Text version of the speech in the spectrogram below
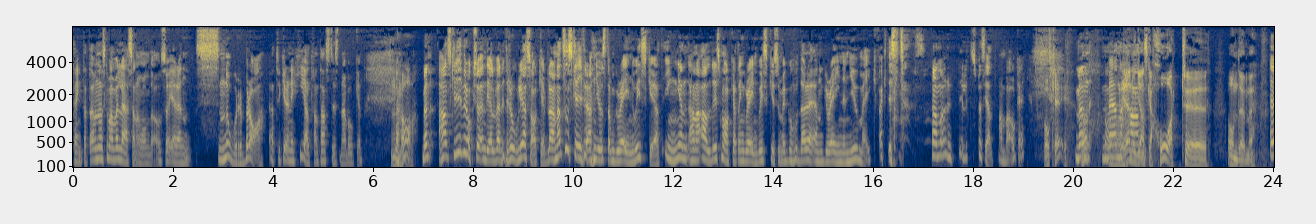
tänkt att den ska man väl läsa någon gång då. Och så är den snorbra. Jag tycker den är helt fantastisk den här boken. Jaha. Men han skriver också en del väldigt roliga saker. Bland annat så skriver han just om grain whisky. Att ingen, han har aldrig smakat en grain whisky som är godare än grain new make faktiskt. Han har, det är lite speciellt. Man bara okej. Okej. Men, Ja, men Det är han... nog ganska hårt eh, omdöme. Eh,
